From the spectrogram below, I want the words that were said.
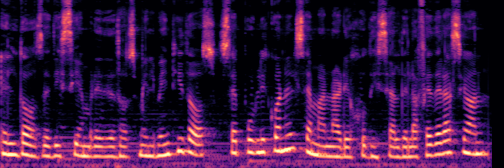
El 2 de diciembre de 2022 se publicó en el Semanario Judicial de la Federación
